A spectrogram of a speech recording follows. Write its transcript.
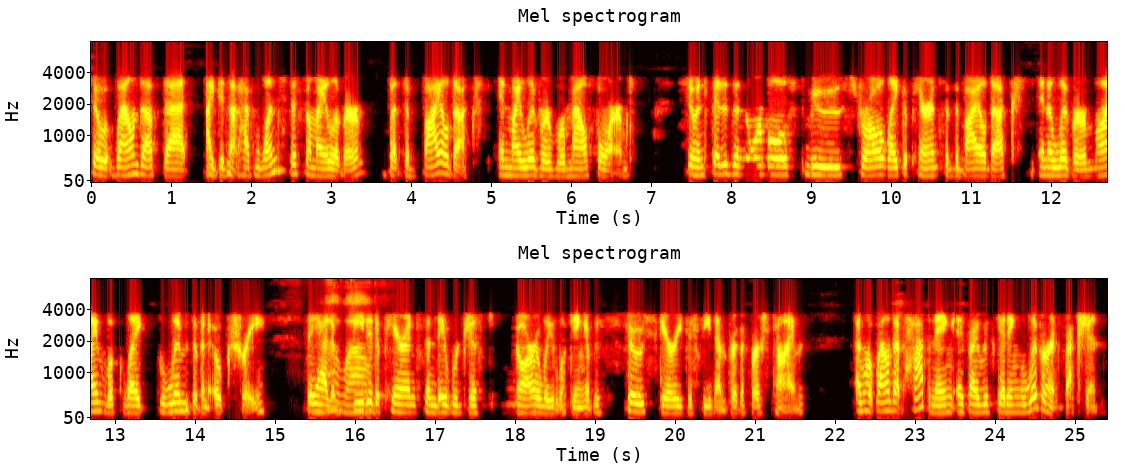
So it wound up that I did not have one cyst on my liver, but the bile ducts in my liver were malformed. So instead of the normal smooth straw-like appearance of the bile ducts in a liver, mine looked like the limbs of an oak tree. They had oh, a wow. beaded appearance and they were just gnarly looking. It was so scary to see them for the first time. And what wound up happening is I was getting liver infection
